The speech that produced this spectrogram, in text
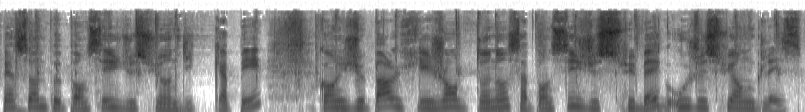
personne peut penser que je suis handicapée. Quand je parle, les gens ont tendance à penser que je suis bègue ou je suis anglaise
